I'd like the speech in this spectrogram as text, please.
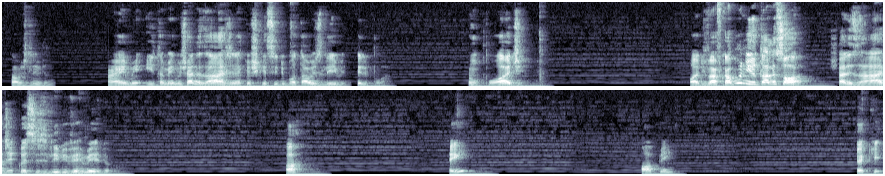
Botar o sleeve no Prime e também no Charizard, né? Que eu esqueci de botar o sleeve dele, pô. Não pode. Pode, vai ficar bonito, olha só. Charizard com esse sleeve vermelho. Hop. Aqui.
